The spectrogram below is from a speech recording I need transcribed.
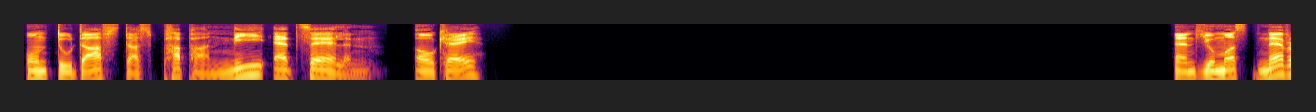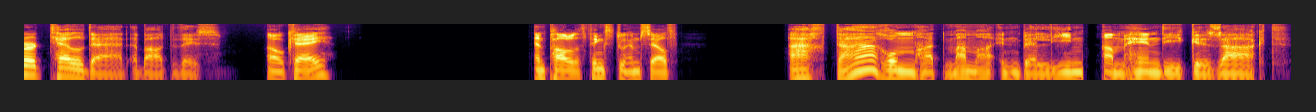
Und du darfst das Papa nie erzählen, okay? And you must never tell Dad about this. Okay? And Paul thinks to himself, Ach, darum hat Mama in Berlin am Handy gesagt.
